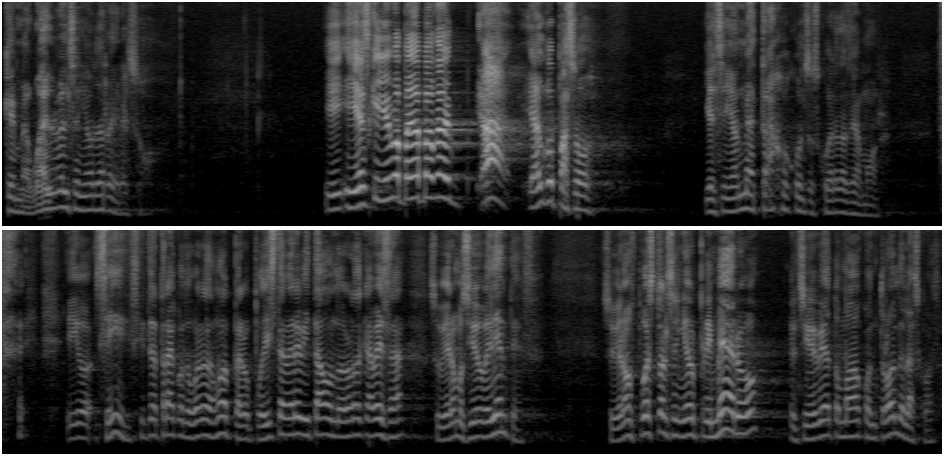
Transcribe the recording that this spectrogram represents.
Que me vuelve el Señor de regreso. Y, es que yo iba para allá, para allá, ¡ah! y algo pasó. Y el Señor me atrajo con sus cuerdas de amor. digo, sí, sí te atrae con tus cuerdas de amor, pero pudiste haber evitado un dolor de cabeza si hubiéramos sido obedientes. Si hubiéramos puesto al Señor primero, el Señor hubiera tomado control de las cosas.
